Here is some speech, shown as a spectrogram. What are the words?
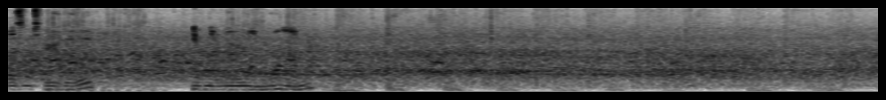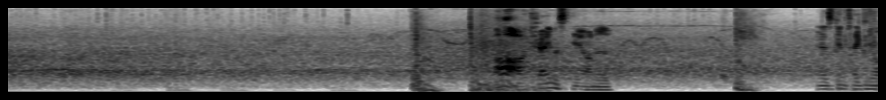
Wasn't too good, even though no one won. Ah, Sheamus countered. And it's gonna take me a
